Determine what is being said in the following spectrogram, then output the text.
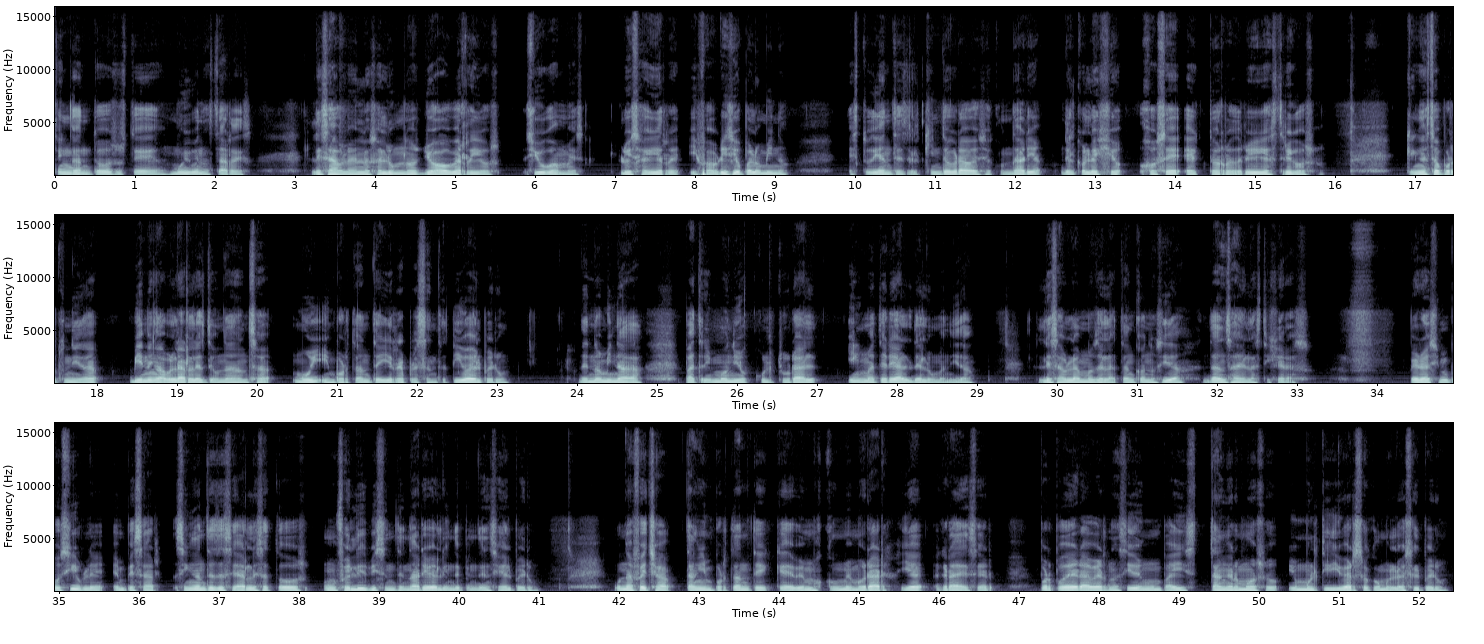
Tengan todos ustedes muy buenas tardes. Les hablan los alumnos Joao Berríos, Siu Gómez, Luis Aguirre y Fabricio Palomino, estudiantes del quinto grado de secundaria del Colegio José Héctor Rodríguez Trigoso, que en esta oportunidad vienen a hablarles de una danza muy importante y representativa del Perú, denominada Patrimonio Cultural Inmaterial de la Humanidad les hablamos de la tan conocida danza de las tijeras. Pero es imposible empezar sin antes desearles a todos un feliz bicentenario de la independencia del Perú. Una fecha tan importante que debemos conmemorar y agradecer por poder haber nacido en un país tan hermoso y multidiverso como lo es el Perú.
